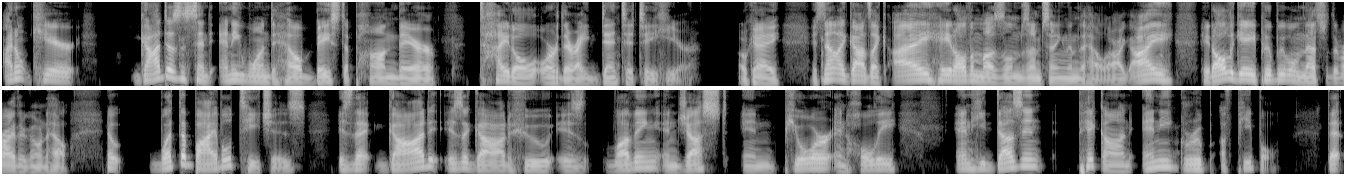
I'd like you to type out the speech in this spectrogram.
I don't care. God doesn't send anyone to hell based upon their title or their identity here. Okay. It's not like God's like, I hate all the Muslims and I'm sending them to hell. Or like, I hate all the gay people and that's why they're going to hell. No, what the Bible teaches is that God is a God who is loving and just and pure and holy. And he doesn't pick on any group of people. That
